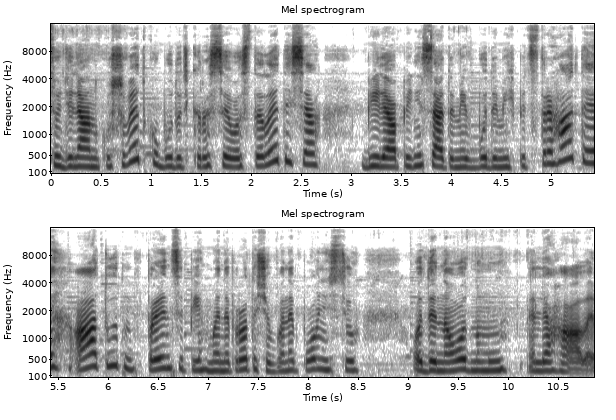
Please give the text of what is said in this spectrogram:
цю ділянку швидко, будуть красиво стелитися. Біля пінісетумів будемо їх підстригати. А тут, в принципі, ми не проти, щоб вони повністю один на одному лягали.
